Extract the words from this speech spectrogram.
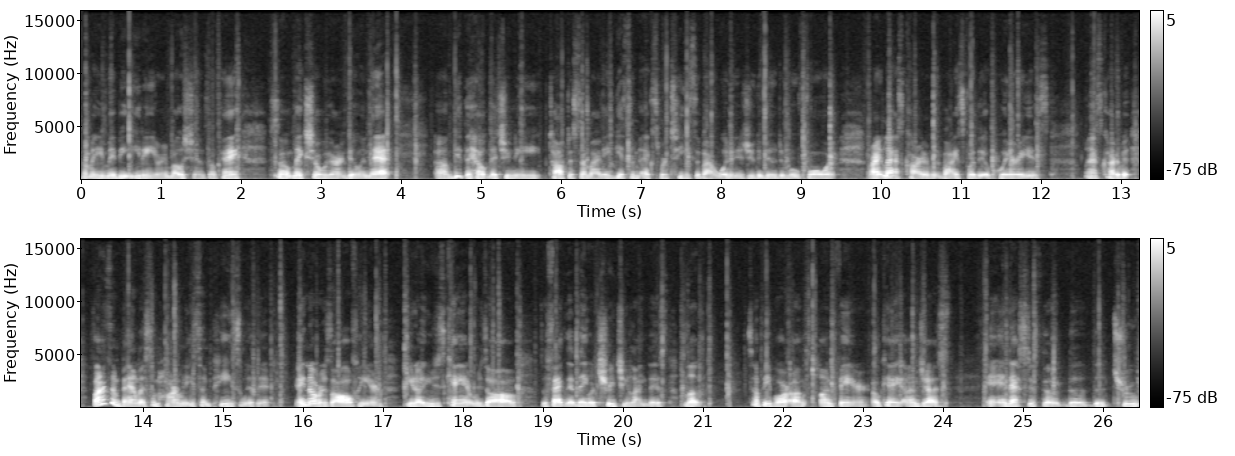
Some of you may be eating your emotions. Okay, so make sure we aren't doing that. Um, get the help that you need. Talk to somebody. Get some expertise about what it is you can do to move forward. All right, last card of advice for the Aquarius. Last card of it. Find some balance, some harmony, some peace with it. Ain't no resolve here. You know, you just can't resolve the fact that they would treat you like this. Look, some people are un unfair, okay, unjust. And, and that's just the, the, the true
